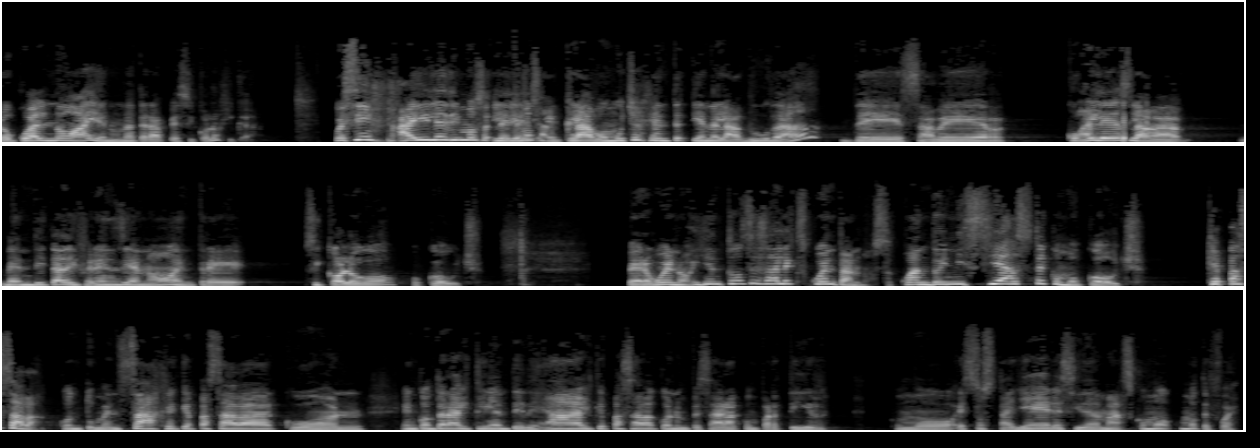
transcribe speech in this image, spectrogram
lo cual no hay en una terapia psicológica. Pues sí, ahí le dimos, le dimos al clavo. Mucha gente tiene la duda de saber cuál es la bendita diferencia, ¿no? Entre psicólogo o coach. Pero bueno, y entonces Alex, cuéntanos, cuando iniciaste como coach, ¿qué pasaba con tu mensaje? ¿Qué pasaba con encontrar al cliente ideal? ¿Qué pasaba con empezar a compartir como estos talleres y demás? ¿Cómo, cómo te fue?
